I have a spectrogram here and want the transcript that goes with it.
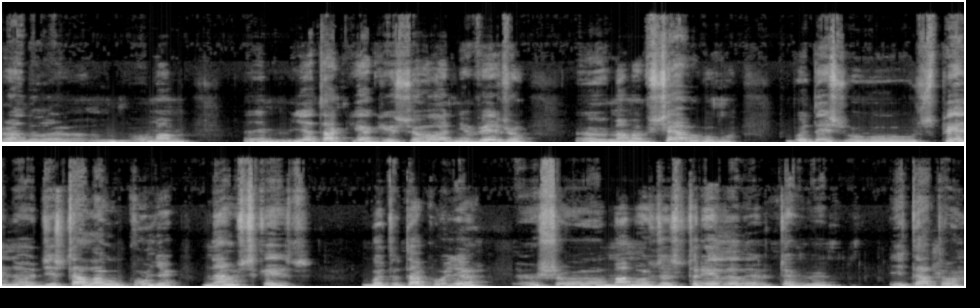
ранила. Мам, е, я так, як і сьогодні, виджу, е, мама вся, бо десь у спину дістала у кулі навскіз, бо то та куля, що маму застрілили, і тато,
